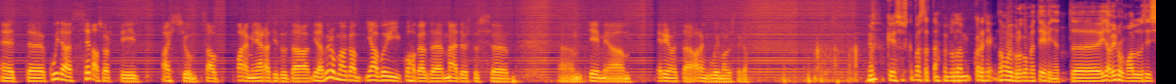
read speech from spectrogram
et äh, kuidas sedasorti asju saab paremini ära siduda Ida-Virumaaga ja, või kohapealse mäetööstus äh, äh, keemia erinevate arenguvõimalustega jah, kes oskab vastata, võib-olla toome korra siia. no ma võib-olla kommenteerin, et äh, Ida-Virumaal siis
